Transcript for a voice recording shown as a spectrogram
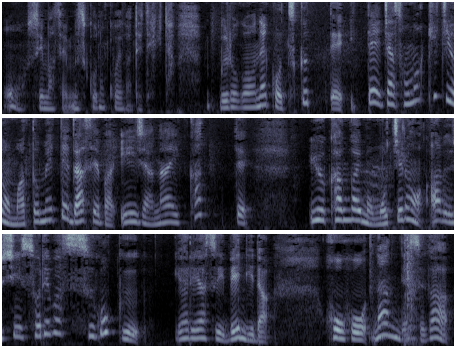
おすいません、息子の声が出てきた。ブログをね、こう作っていて、じゃあその記事をまとめて出せばいいじゃないかっていう考えももちろんあるし、それはすごくやりやすい便利な方法なんですが、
